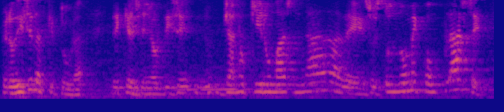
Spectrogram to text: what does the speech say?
Pero dice la escritura de que el Señor dice, ya no quiero más nada de eso, esto no me complace.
